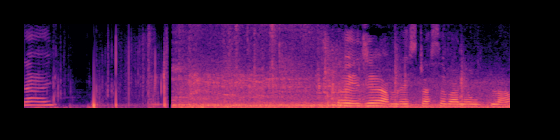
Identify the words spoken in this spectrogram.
যাই। তো এই যে আমরা স্টাসে বানে উঠলাম।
